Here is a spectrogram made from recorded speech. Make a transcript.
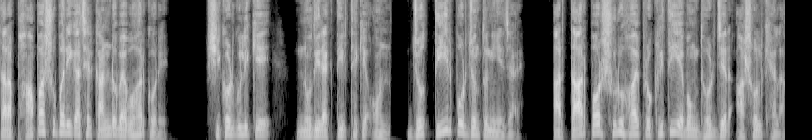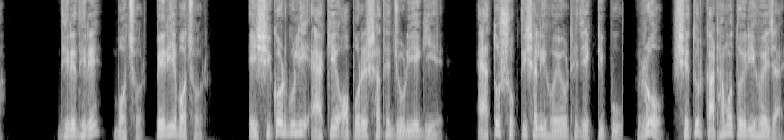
তারা ফাঁপা সুপারি গাছের কাণ্ড ব্যবহার করে, শিকড়গুলিকে নদীর এক তীর থেকে অন যো তীর পর্যন্ত নিয়ে যায়, আর তারপর শুরু হয় প্রকৃতি এবং ধৈর্যের আসল খেলা। ধীরে ধীরে বছর, পেরিয়ে বছর, এই শিকড়গুলি একে অপরের সাথে জড়িয়ে গিয়ে এত শক্তিশালী হয়ে ওঠে যে একটি পু, রো, সেতুর কাঠামো তৈরি হয়ে যায়।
